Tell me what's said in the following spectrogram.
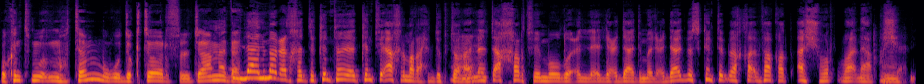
وكنت مهتم ودكتور في الجامعة ذات. لا ما بعد خدت كنت كنت في آخر مراحل الدكتوراه آه. لأن تأخرت في موضوع الإعداد وما الإعداد بس كنت فقط أشهر واناقش يعني.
